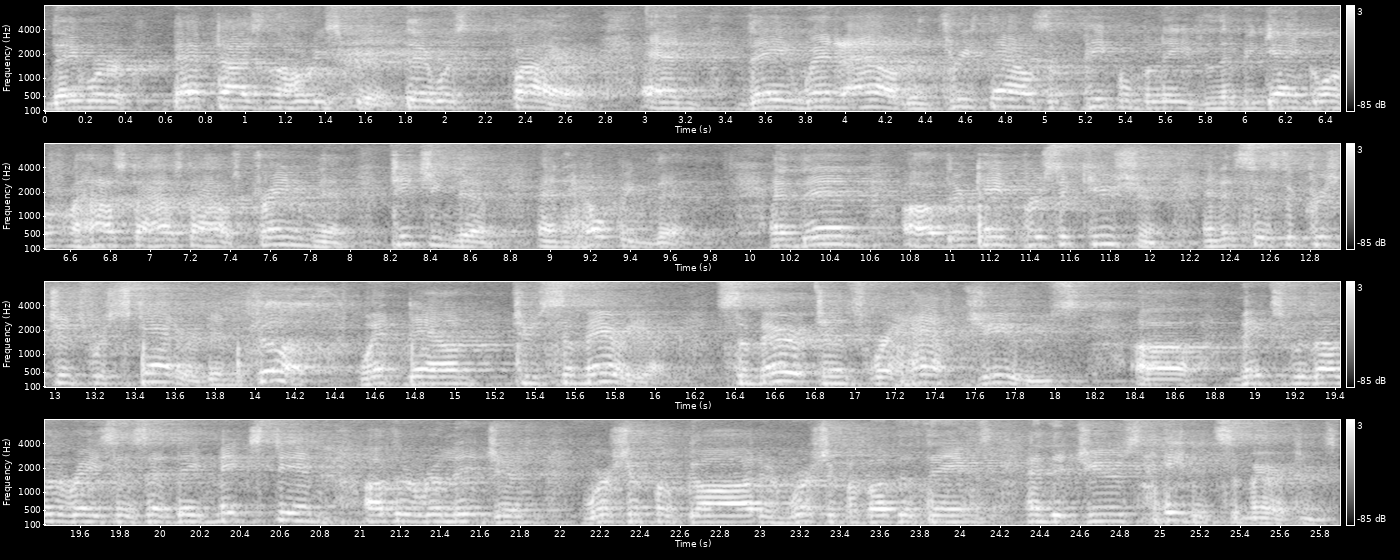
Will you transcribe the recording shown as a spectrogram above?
They were baptized in the Holy Spirit. There was fire. And they went out, and 3,000 people believed, and they began going from house to house to house, training them, teaching them, and helping them. And then uh, there came persecution, and it says the Christians were scattered. And Philip went down to Samaria. Samaritans were half Jews uh, mixed with other races, and they mixed in other religion, worship of God and worship of other things. And the Jews hated Samaritans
